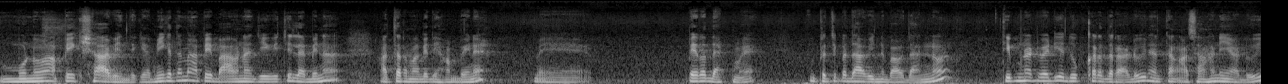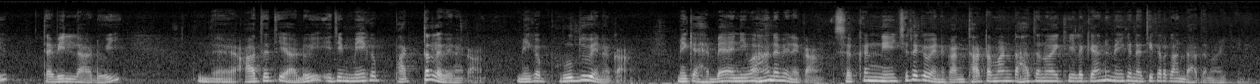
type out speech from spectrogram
මොනව අපේක්ෂාවෙන්ද කියලා. මේක තමයි අපේ භාවනා ජීවිතේ ලැබෙන අතරමඟදී හම්බෙන මේ පෙරදක්ම ප්‍රතිපදාව ඉන්න බව දන්නවා. තිබුණට වැඩිය දුක් කරදර අඩුයි නැත්නම් අසහනෙ අඩුයි, තැවිල්ල අඩුයි, ආතතිය අඩුයි. ඉතින් මේක පట్టල වෙනකම්, මේක පුරුදු වෙනකම්, මේක හැබෑ නිවහන වෙනකම්, සෙකන්ඩ් නේචර් එක වෙනකම් තටමඬ හදනවා කියලා කියන්නේ මේක නැති කර ගන්න හදනවා කියන්නේ.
